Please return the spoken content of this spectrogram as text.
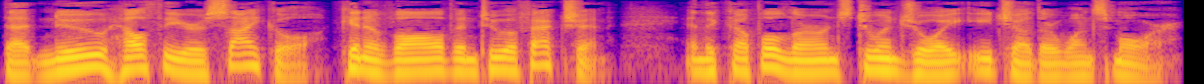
that new, healthier cycle can evolve into affection, and the couple learns to enjoy each other once more.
